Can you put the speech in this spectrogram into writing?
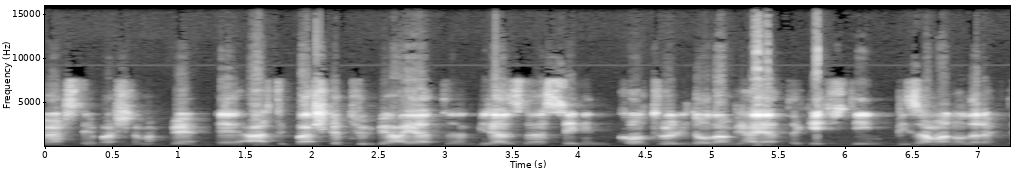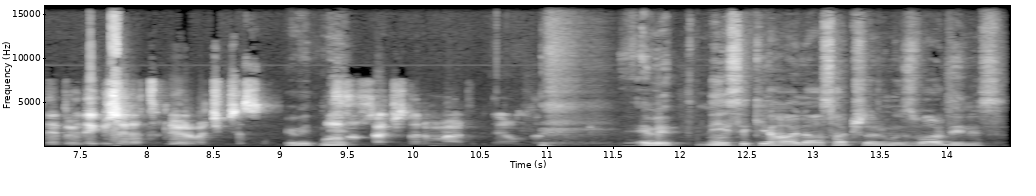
Üniversiteye başlamak ve e, artık başka tür bir hayattan biraz daha senin kontrolünde olan bir hayatta geçtiğin bir zaman olarak da böyle güzel hatırlıyorum açıkçası. Evet. Uzun saçlarım vardı bir de onda. Evet. Neyse ki hala saçlarımız var Deniz.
